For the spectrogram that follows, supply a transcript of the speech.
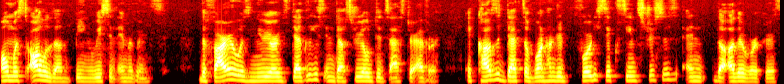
almost all of them being recent immigrants. The fire was New York's deadliest industrial disaster ever. It caused the deaths of 146 seamstresses and the other workers,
